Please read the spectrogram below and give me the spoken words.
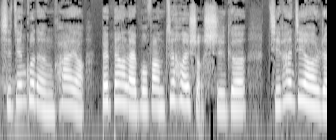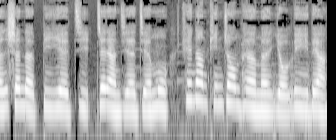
时间过得很快哦，贝贝要来播放最后一首诗歌，期盼借由人生的毕业季这两集的节目，可以让听众朋友们有力量、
